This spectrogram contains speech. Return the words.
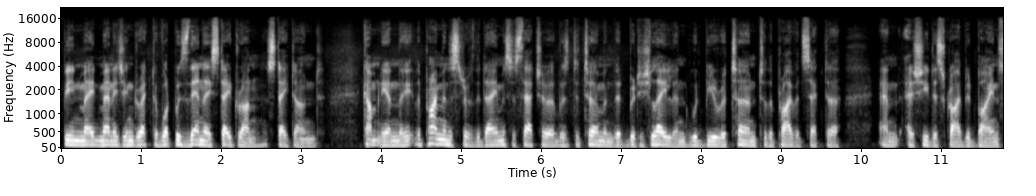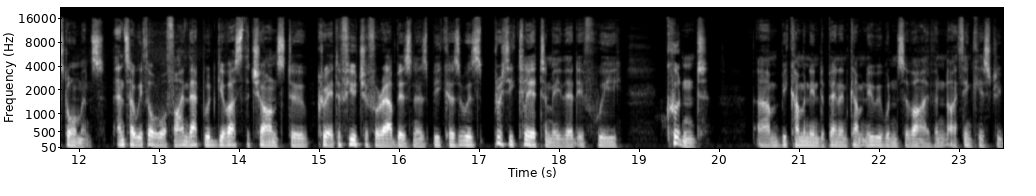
been made managing director of what was then a state run, state owned company. And the, the Prime Minister of the day, Mrs. Thatcher, was determined that British Leyland would be returned to the private sector and as she described it, by installments. And so we thought, well, fine, that would give us the chance to create a future for our business because it was pretty clear to me that if we couldn't um, become an independent company, we wouldn't survive. And I think history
